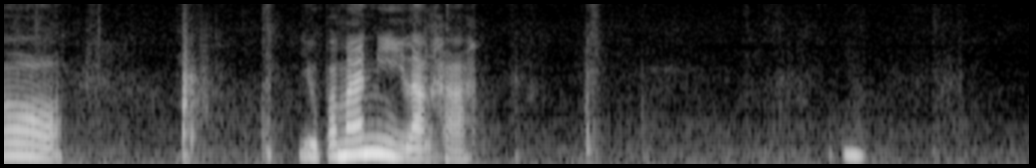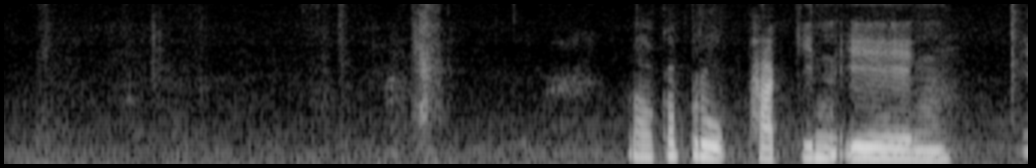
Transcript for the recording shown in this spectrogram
ก็ อยู่ประมาณนี้ล่ะค่ะ เราก็ปลูกผักกินเองอ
